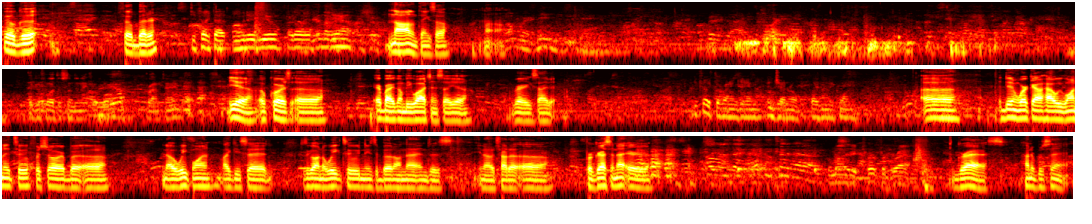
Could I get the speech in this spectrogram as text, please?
Feel good. Feel better. Do you feel like that limited you at all in the game? No, I don't think so. uh Looking forward to Sunday night football, prime time. Yeah, of course. Uh, everybody gonna be watching, so yeah, very excited. How do you feel like the running game in general played in week one? Uh, it didn't work out how we wanted to, for sure. But uh, you know, week one, like you said, just going to week two, needs to build on that and just you know try to uh, progress in that area. Rhamondre, turf or grass? Grass, hundred percent.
